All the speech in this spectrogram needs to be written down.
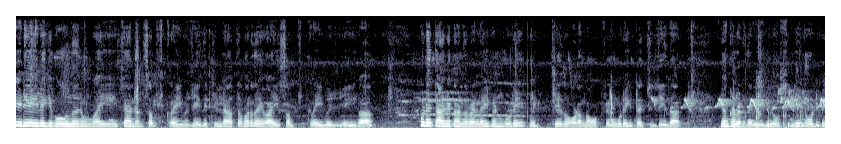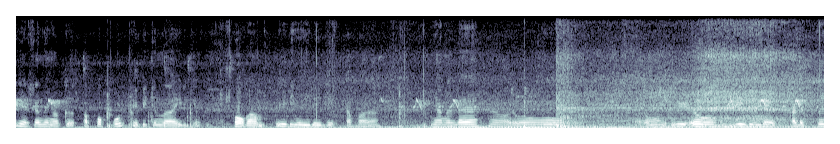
വീഡിയോയിലേക്ക് പോകുന്നതിന് മുമ്പായി ഈ ചാനൽ സബ്സ്ക്രൈബ് ചെയ്തിട്ടില്ലാത്തവർ ദയവായി സബ്സ്ക്രൈബ് ചെയ്യുക. കൂടെ താഴെ കാണുന്ന വെള്ളൈക്കൺ കൂടെ ക്ലിക്ക് ചെയ്ത് ഓടുന്ന ഓപ്ഷനും കൂടെ ടച്ച് ചെയ്താൽ ഞങ്ങളിടുന്ന വീഡിയോസിന്റെ നോട്ടിഫിക്കേഷൻ നിങ്ങൾക്ക് അപ്പോൾ ലഭിക്കുന്നതായിരിക്കും. പോകാം വീഡിയോയിലേക്ക്. അപ്പോൾ ഞങ്ങളുടെ ഓരോ വീടിന്റെ അടുത്ത്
